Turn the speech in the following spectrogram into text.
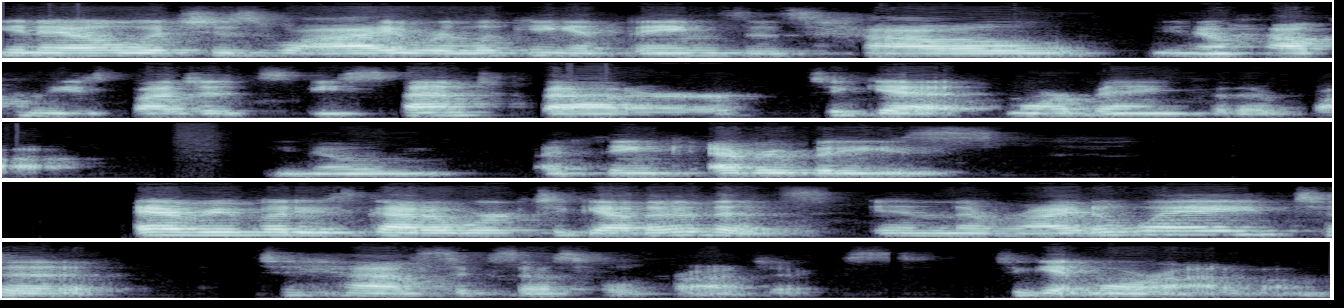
you know, which is why we're looking at things as how, you know, how can these budgets be spent better to get more bang for their buck? You know, I think everybody's everybody's got to work together that's in the right of way to to have successful projects, to get more out of them.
